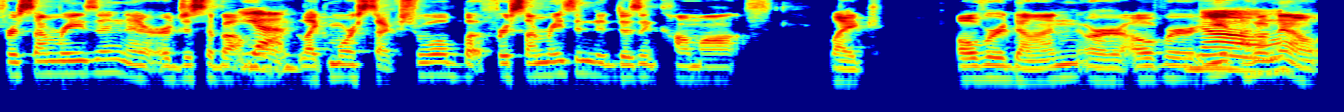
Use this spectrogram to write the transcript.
for some reason or just about Yeah. more like more sexual but for some reason it doesn't come off like overdone or over you- i don't know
